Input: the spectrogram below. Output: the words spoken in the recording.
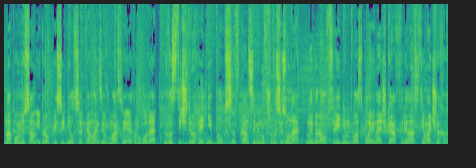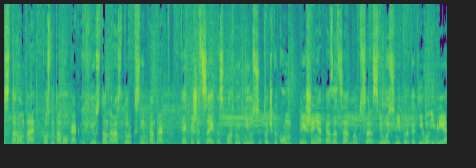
Напомню, сам игрок присоединился к команде в марте этого года. 24-летний Брукс в конце минувшего сезона набирал в среднем 2,5 очка в 13 матчах с Торонто после того, как Хьюстон расторг с ним контракт. Как пишет сайт sportnews.com, решение отказаться от Брукса свелось не только к его игре,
